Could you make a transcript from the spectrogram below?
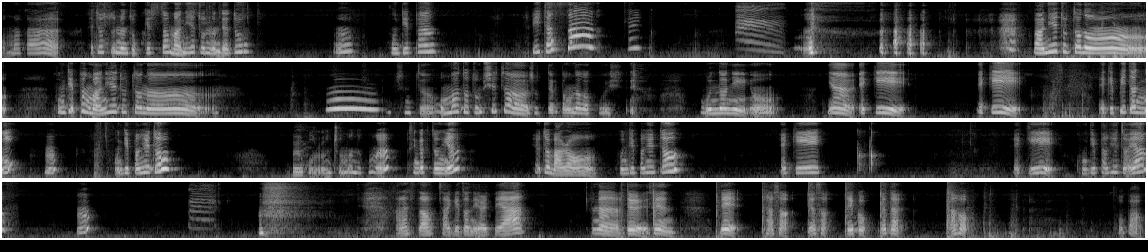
엄마가 해줬으면 좋겠어? 많이 해줬는데도? 응? 공디팡? 삐졌어? 많이 해줬잖아. 공디팡 많이 해줬잖아. 음, 진짜. 엄마도 좀 쉬자. 저 땜빵 나갖고. 씨. 못나니, 어. 야, 애기. 애기. 애기 삐졌니? 응? 공디빵 해줘? 얼굴은 좀만하구만? 생각 중이야? 해줘 말어. 공디빵 해줘? 애기. 애기. 공디빵 해줘요? 응? 알았어. 자기 전에 열 때야. 하나, 둘, 셋, 넷, 다섯, 여섯, 일곱, 여덟, 아홉. 봐봐.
